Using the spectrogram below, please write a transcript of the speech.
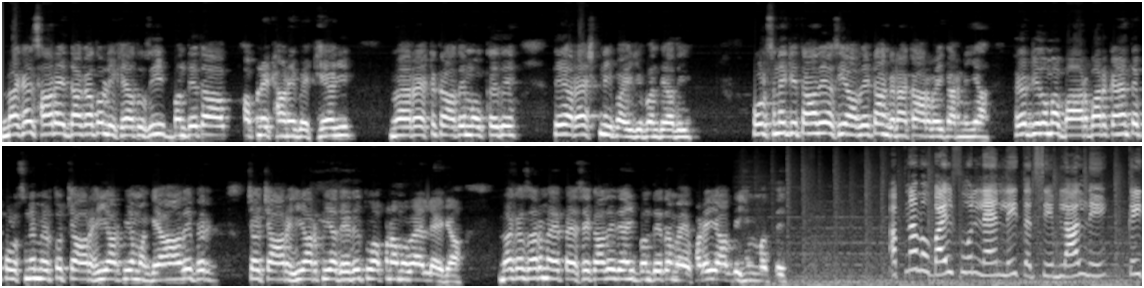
ਮੈਂ ਕਿਹਾ ਸਰ ਇਦਾਂ ਕਾਹਤੋਂ ਲਿਖਿਆ ਤੁਸੀਂ? ਬੰਦੇ ਤਾਂ ਆਪਣੇ ਥਾਣੇ ਬੈਠੇ ਆ ਜੀ। ਮੈਂ ਅਰੈਸਟ ਕਰਾਤੇ ਮੌਕੇ ਤੇ ਤੇ ਅਰੈਸਟ ਨਹੀਂ ਪਾਈ ਜੀ ਬੰਦਿਆਂ ਦੀ। ਪੁਲਿਸ ਨੇ ਕਿਤਾ ਦੇ ਅਸੀਂ ਆਪਦੇ ਢੰਗ ਨਾਲ ਕਾਰਵਾਈ ਕਰਨੀ ਆ। ਫਿਰ ਜਦੋਂ ਮੈਂ ਬਾਰ-ਬਾਰ ਕਹਿ ਤੇ ਪੁਲਿਸ ਨੇ ਮੇਰੇ ਤੋਂ 4000 ਰੁਪਇਆ ਮੰਗਿਆ ਆਂਦੇ ਫਿਰ ਚਲ 4000 ਰੁਪਇਆ ਦੇ ਦੇ ਤੂੰ ਆਪਣਾ ਮੋਬਾਈਲ ਲੈ ਜਾ। ਮੈਂ ਕਿਹਾ ਸਰ ਮੈਂ ਪੈਸੇ ਕਾਹਦੇ ਦਿਆਂ ਜੀ ਬੰਦੇ ਤਾਂ ਮੈਂ ਫੜੇ ਆਪਦੀ ਹਿੰਮਤ ਤੇ। ਆਪਣਾ ਮੋਬਾਈਲ ਫੋਨ ਲੈਣ ਲਈ ਤਰਸੇਮ ਲਾਲ ਨੇ ਕਈ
